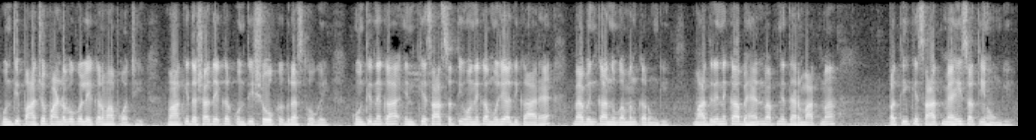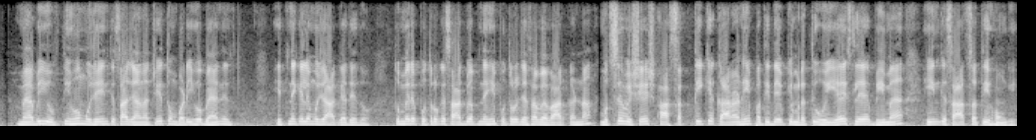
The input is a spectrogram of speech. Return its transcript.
कुंती पाँचों पांडवों को लेकर वहाँ पहुँची। वहाँ की दशा देखकर कुंती शोकग्रस्त हो गई। कुंती ने कहा, इनके साथ सती होने का मुझे अधिकार है। मैं अब इनका अनुगमन करूँगी। माद्री ने कहा, बहन, मैं अपने धर्मात्मा पति के साथ मैं ही सती होंगी मैं भी युवती हूँ, मुझे इनके साथ जाना चाहिए। तुम बड़ी हो, बहन इतने के लिए मुझे आज्ञा दे दो। तुम मेरे पुत्रों के साथ भी अपने ही पुत्रों जैसा व्यवहार करना। मुझसे विशेष आसक्ति के कारण ही पतिदेव की मृत्यु हुई है, इसलिए भी मैं ही इनके साथ सती होंगी।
